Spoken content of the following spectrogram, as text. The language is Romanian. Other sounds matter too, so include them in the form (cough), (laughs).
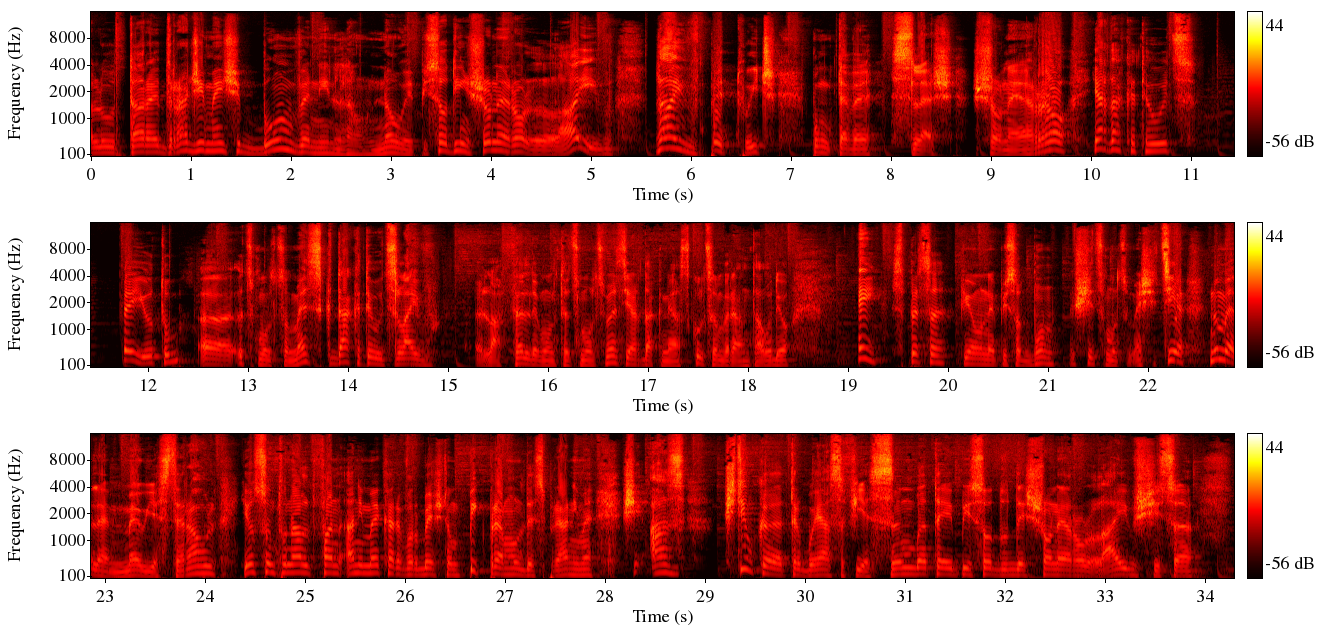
Salutare dragii mei și bun venit la un nou episod din Shonero Live Live pe twitch.tv slash Shonero. Iar dacă te uiți pe YouTube uh, îți mulțumesc. Dacă te uiți live la fel de mult îți mulțumesc. Iar dacă ne asculti în varianta audio Hei, sper să fie un episod bun și îți mulțumesc și ție. Numele meu este Raul, eu sunt un alt fan anime care vorbește un pic prea mult despre anime și azi știu că trebuia să fie sâmbătă episodul de Shonero Live și să,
